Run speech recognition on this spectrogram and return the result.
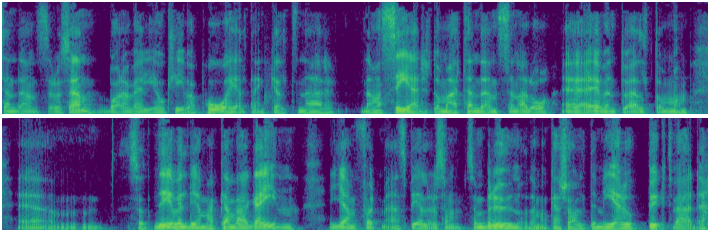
tendenser och sen bara välja att kliva på helt enkelt när, när man ser de här tendenserna då uh, eventuellt om man ehm, så det är väl det man kan väga in jämfört med en spelare som, som Bruno där man kanske har lite mer uppbyggt värde.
